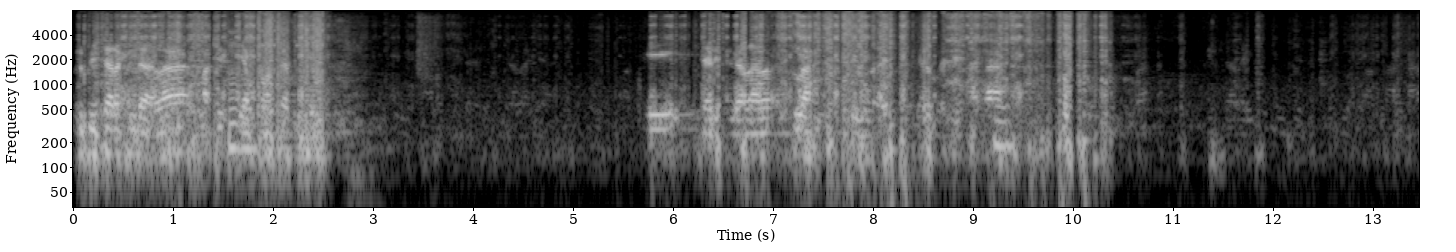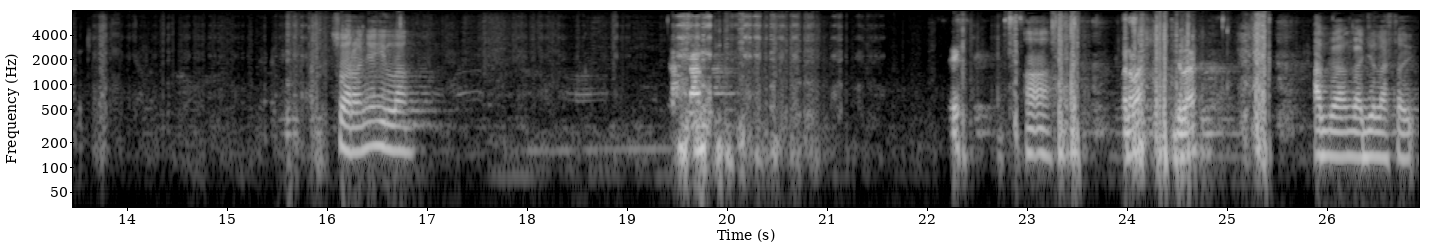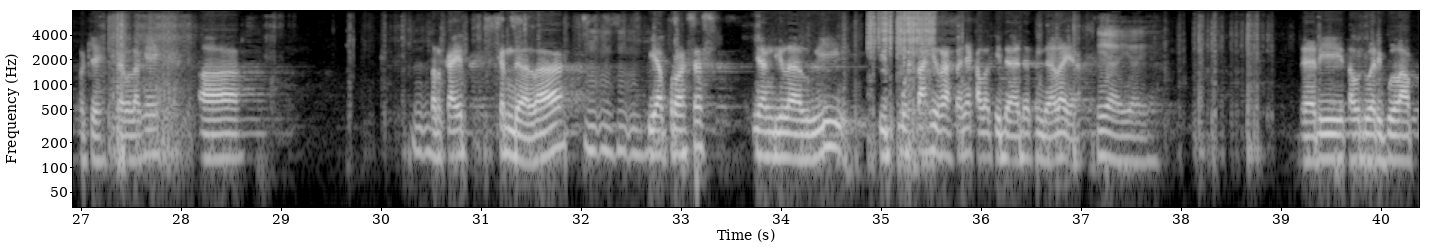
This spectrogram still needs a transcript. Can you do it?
Berbicara kendala masih setiap hmm. proses itu. Dari kendala itulah dimulai bagaimana hmm. Suaranya hilang kan eh uh -uh. gimana mas jelas agak nggak jelas tadi oke okay, saya ulangi uh, terkait kendala mm ya proses yang dilalui mustahil rasanya kalau tidak ada kendala ya. Iya iya iya. Dari tahun 2018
